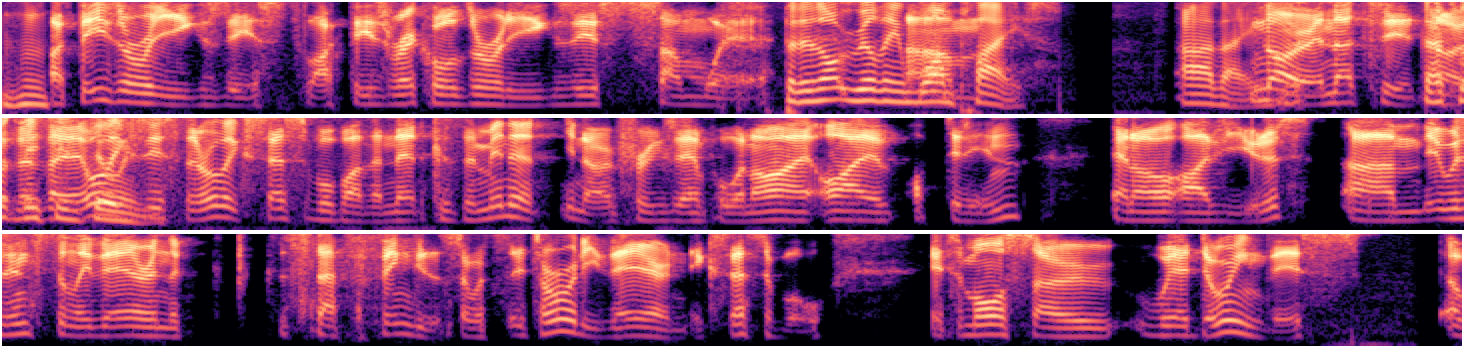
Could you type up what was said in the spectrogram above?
Mhm. Like these already exist. Like these records already exist somewhere. But they're not really in one Um, place, are they? No, and that's it. That's no, what they, this they is all doing. exist. They're all accessible by the net because the minute you know, for example, when I I opted in and I, I viewed it, um, it was instantly there in the, the snap of fingers. So it's it's already there and accessible. It's more so we're doing this. Uh,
